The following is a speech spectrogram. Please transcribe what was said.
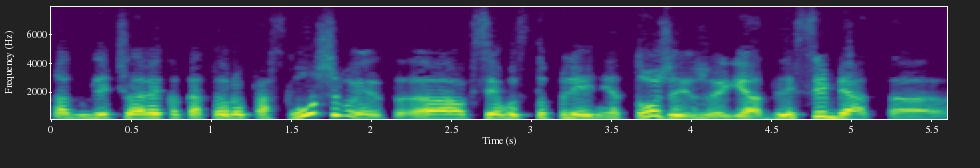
как для человека, который прослушивает э, все выступления, тоже же я для себя-то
